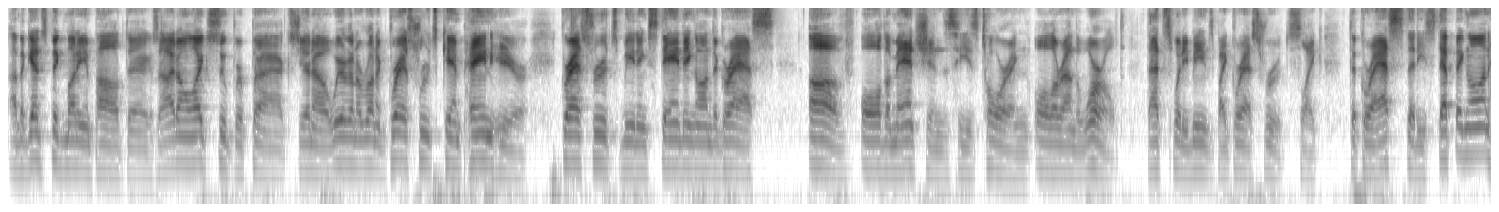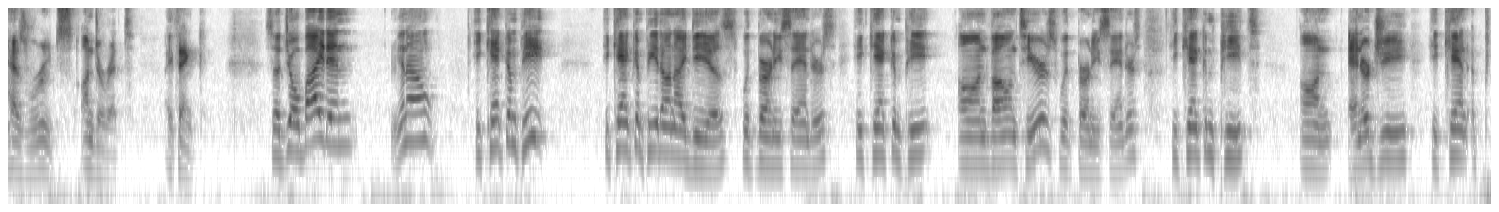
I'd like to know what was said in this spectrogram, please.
I'm against big money in politics. I don't like super PACs. You know, we're going to run a grassroots campaign here. Grassroots meaning standing on the grass of all the mansions he's touring all around the world. That's what he means by grassroots. Like the grass that he's stepping on has roots under it, I think. So Joe Biden, you know, he can't compete. He can't compete on ideas with Bernie Sanders. He can't compete on volunteers with Bernie Sanders. He can't compete on energy. He can't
